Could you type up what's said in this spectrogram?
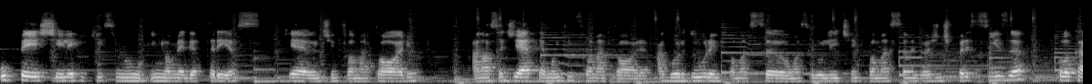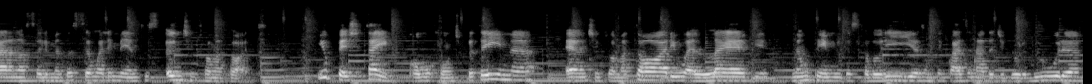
O peixe ele é riquíssimo em ômega 3, que é anti-inflamatório a nossa dieta é muito inflamatória, a gordura é inflamação, a celulite é inflamação, então a gente precisa colocar na nossa alimentação alimentos anti-inflamatórios. E o peixe está aí como fonte de proteína, é anti-inflamatório, é leve, não tem muitas calorias, não tem quase nada de gordura.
